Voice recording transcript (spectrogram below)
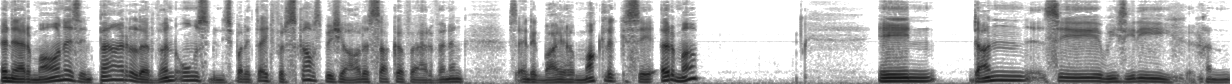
In Hermanus en Parler win ons munisipaliteit verskaf spesiale sakke vir herwinning. Is eintlik baie maklik sê Irma. En dan sê wie is hierdie gaan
